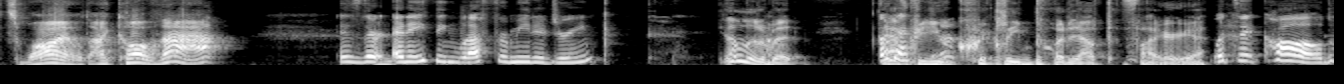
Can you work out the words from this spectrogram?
it's wild. I call that. Is there mm. anything left for me to drink? a little bit. Okay. After you quickly put out the fire, yeah. What's it called?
